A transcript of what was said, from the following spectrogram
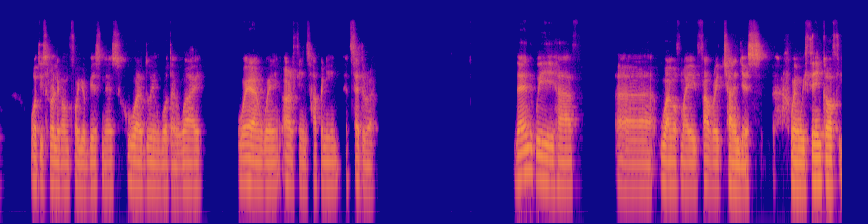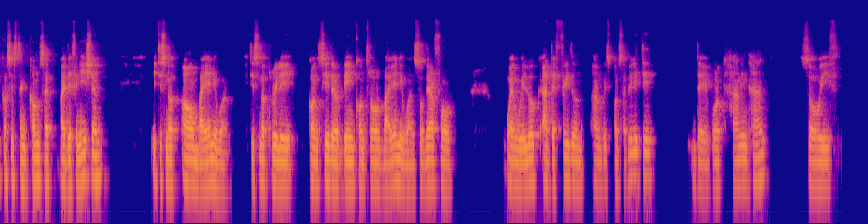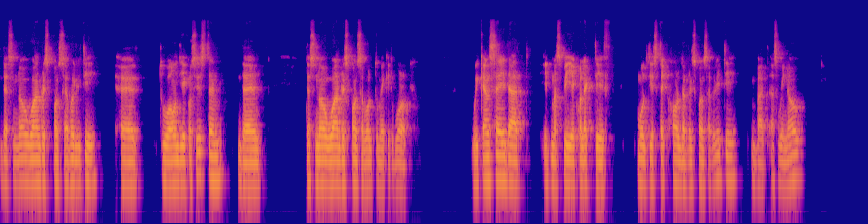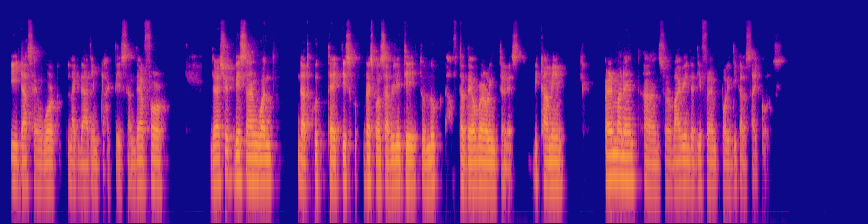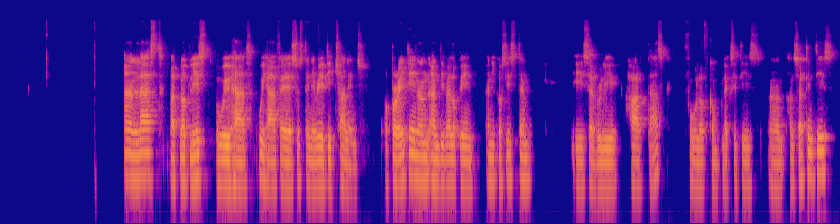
what is relevant for your business, who are doing what and why, where and when are things happening, etc. Then we have uh, one of my favorite challenges. When we think of ecosystem concept by definition, it is not owned by anyone. It is not really considered being controlled by anyone. So therefore, when we look at the freedom and responsibility, they work hand in hand. So if there's no one responsibility uh, to own the ecosystem, then there's no one responsible to make it work. We can say that it must be a collective multi-stakeholder responsibility but as we know, it doesn't work like that in practice. And therefore, there should be someone that could take this responsibility to look after the overall interest, becoming permanent and surviving the different political cycles. And last but not least, we have, we have a sustainability challenge. Operating and, and developing an ecosystem is a really hard task full of complexities and uncertainties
